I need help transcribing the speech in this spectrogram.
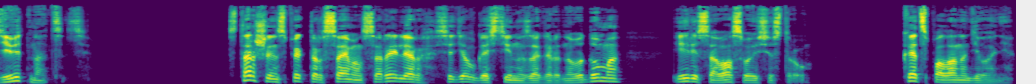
19. Старший инспектор Саймон Сорейлер сидел в гостиной загородного дома и рисовал свою сестру. Кэт спала на диване.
